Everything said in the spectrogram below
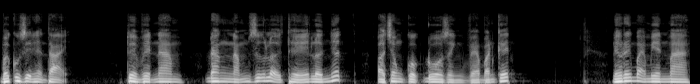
Với cục diện hiện tại, tuyển Việt Nam đang nắm giữ lợi thế lớn nhất ở trong cuộc đua giành vé bán kết. Nếu đánh bại Myanmar,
